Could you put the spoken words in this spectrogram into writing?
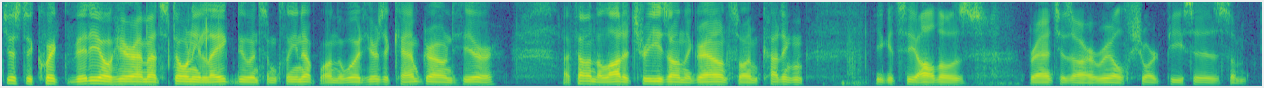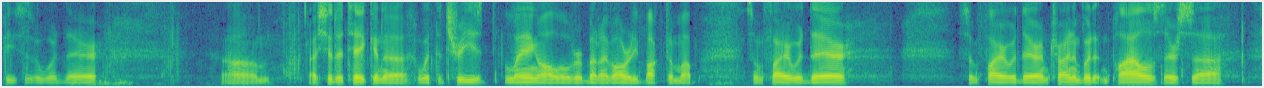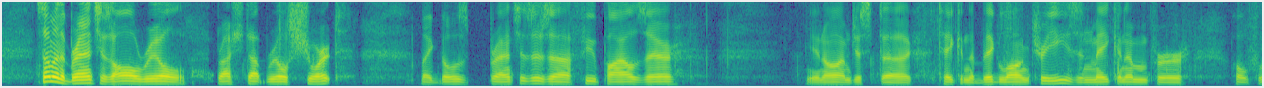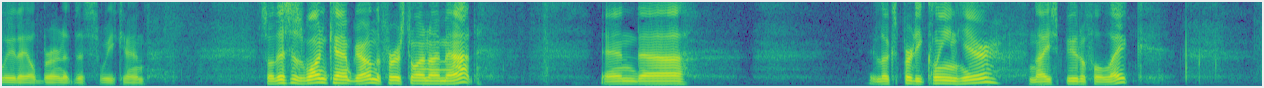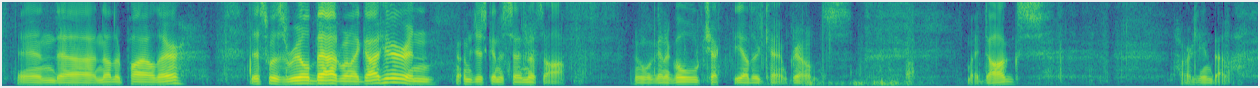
Just a quick video here. I'm at Stony Lake doing some cleanup on the wood. Here's a campground here. I found a lot of trees on the ground, so I'm cutting. You can see all those branches are real short pieces, some pieces of wood there. Um, I should have taken a, with the trees laying all over, but I've already bucked them up. Some firewood there, some firewood there. I'm trying to put it in piles. There's uh, some of the branches all real brushed up, real short like those branches. There's a few piles there. You know, I'm just uh, taking the big long trees and making them for, hopefully they'll burn it this weekend. So this is one campground, the first one I'm at. And uh, it looks pretty clean here. Nice beautiful lake. And uh, another pile there. This was real bad when I got here and I'm just going to send this off. And we're going to go check the other campgrounds my dogs, Harley and Bella.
